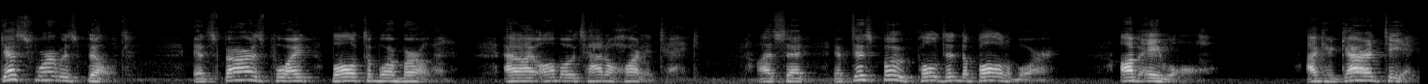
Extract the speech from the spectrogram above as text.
Guess where it was built? In Sparrows Point, Baltimore, Maryland. And I almost had a heart attack. I said, if this boat pulls into Baltimore, I'm AWOL. I can guarantee it.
